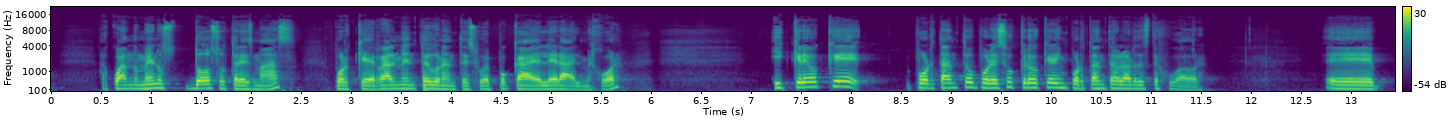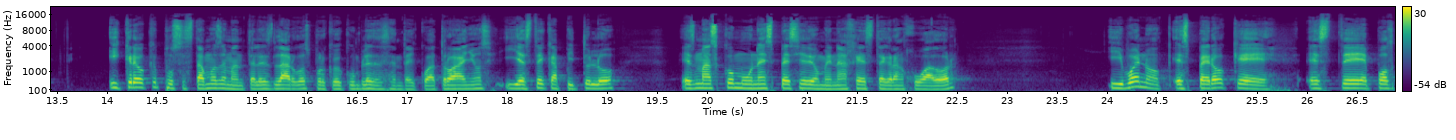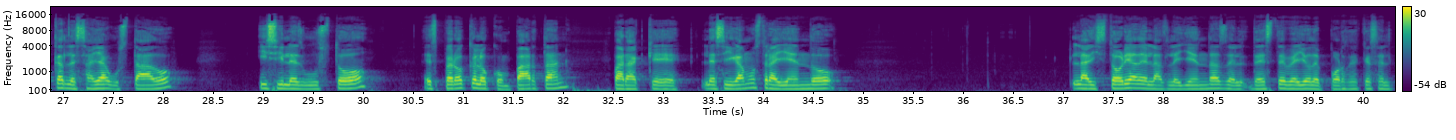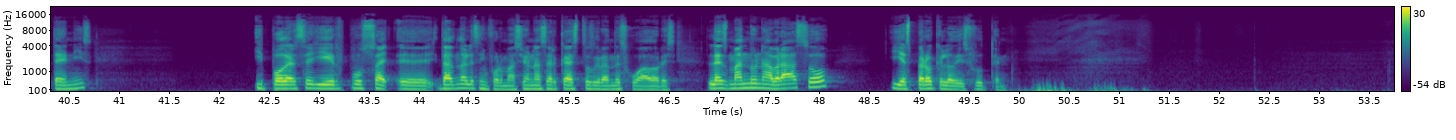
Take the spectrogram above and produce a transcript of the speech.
a cuando menos dos o tres más, porque realmente durante su época él era el mejor. Y creo que, por tanto, por eso creo que era importante hablar de este jugador. Eh, y creo que pues estamos de manteles largos porque hoy cumple 64 años y este capítulo es más como una especie de homenaje a este gran jugador. Y bueno, espero que este podcast les haya gustado y si les gustó, espero que lo compartan para que les sigamos trayendo la historia de las leyendas de, de este bello deporte que es el tenis y poder seguir pues, eh, dándoles información acerca de estos grandes jugadores. Les mando un abrazo y espero que lo disfruten.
